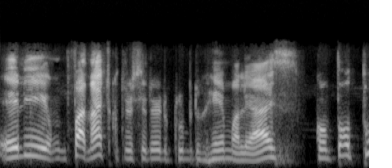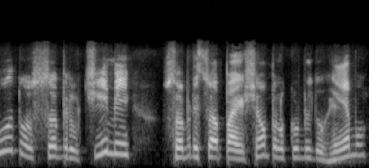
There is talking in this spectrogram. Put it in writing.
Ele, um fanático torcedor do Clube do Remo, aliás, contou tudo sobre o time, sobre sua paixão pelo Clube do Remo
